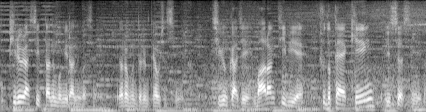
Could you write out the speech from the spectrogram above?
어필을 할 수 있다는 몸이라는 것을 여러분들은 배우셨습니다. 지금까지 마랑TV의 푸드패킹 뉴스였습니다.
